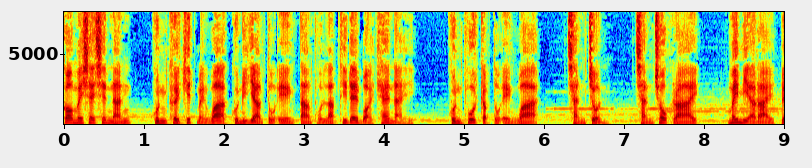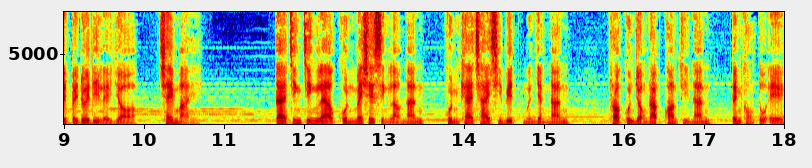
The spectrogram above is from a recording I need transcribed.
ก็ไม่ใช่เช่นนั้น คุณเคยคิดไหมว่าคุณนิยามตัวเองตามผลลัพธ์ที่ได้บ่อยแค่ไหน คุณพูดกับตัวเองว่า ฉันจน ฉันโชคร้าย ไม่มีอะไรเป็นไปด้วยดีเลยยอ ใช่ไหม แต่จริง ๆ แล้วคุณไม่ใช่สิ่งเหล่านั้น คุณแค่ใช้ชีวิตเหมือนอย่างนั้น เพราะคุณยอมรับความถี่นั้น เป็นของตัวเอง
